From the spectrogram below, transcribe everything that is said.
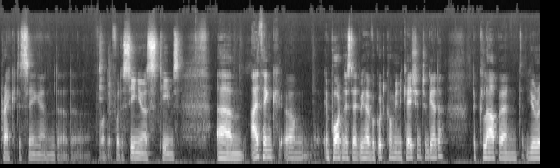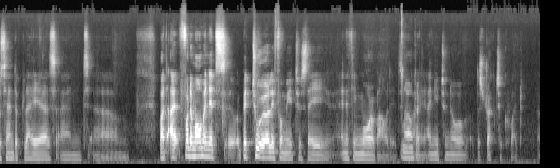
practicing and uh, the, for the for the seniors teams. Um, I think um, important is that we have a good communication together, the club and Eurocenter players, and um, but I, for the moment it's a bit too early for me to say anything more about it. So Oh, okay. I, I need to know the structure quite a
